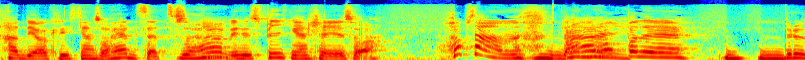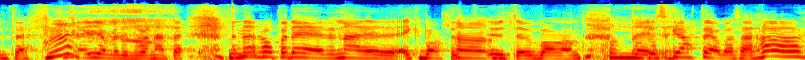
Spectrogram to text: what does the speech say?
hade jag och Christian så headset så hör vi hur spiken säger så hoppsan! Där nej. hoppade Brunte. jag vet inte vad den hette. Men där hoppade den här ekipaget Ja. ut över banan. Nej. och då skrattade jag bara så här. "Ha."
